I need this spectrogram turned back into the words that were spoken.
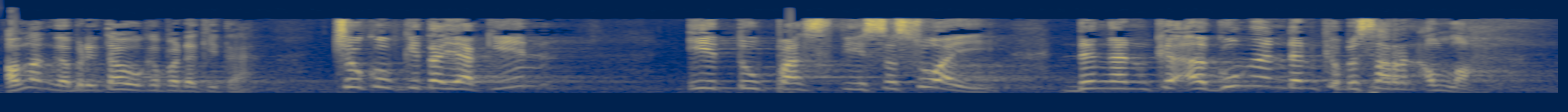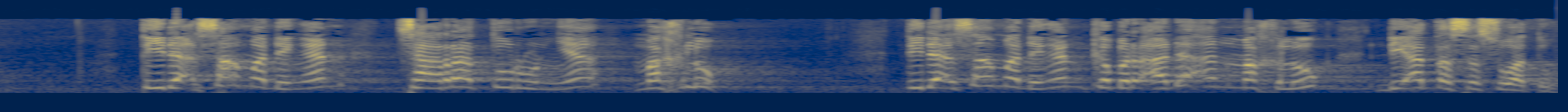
Allah nggak beritahu kepada kita. Cukup kita yakin itu pasti sesuai dengan keagungan dan kebesaran Allah. Tidak sama dengan cara turunnya makhluk. Tidak sama dengan keberadaan makhluk di atas sesuatu.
